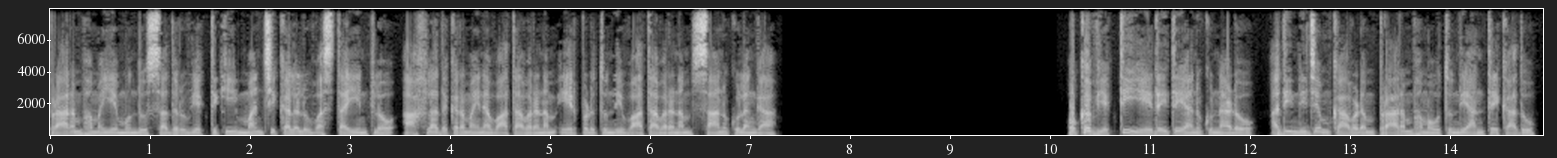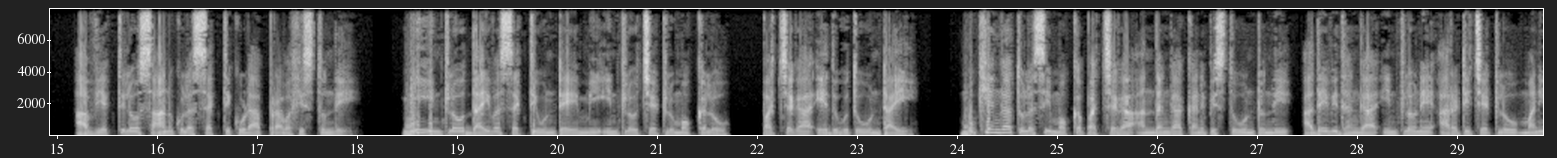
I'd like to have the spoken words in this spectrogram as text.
ప్రారంభమయ్యే ముందు సదరు వ్యక్తికి మంచి కలలు వస్తాయి. ఇంట్లో ఆహ్లాదకరమైన వాతావరణం ఏర్పడుతుంది. వాతావరణం సానుకూలంగా ఒక వ్యక్తి ఏదైతే అనుకున్నాడో అది నిజం కావడం ప్రారంభమవుతుంది. అంతేకాదు ఆ వ్యక్తిలో సానుకూల శక్తి కూడా ప్రవహిస్తుంది. మీ ఇంట్లో దైవ శక్తి ఉంటే మీ ఇంట్లో చెట్లు మొక్కలు పచ్చగా ఎదుగుతూ ఉంటాయి. ముఖ్యంగా తులసి మొక్క పచ్చగా అందంగా కనిపిస్తూ ఉంటుంది. అదేవిధంగా ఇంట్లోనే అరటి చెట్లు మనీ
